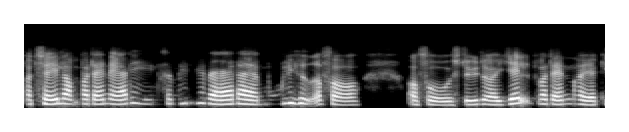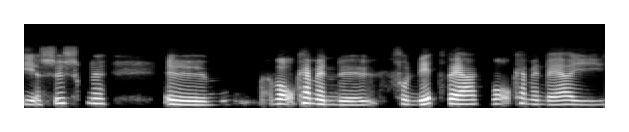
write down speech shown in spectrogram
og tale om, hvordan er det i en familie, hvad er der af muligheder for at få støtte og hjælp, hvordan reagerer søskende, øh, hvor kan man øh, få netværk, hvor kan man være i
